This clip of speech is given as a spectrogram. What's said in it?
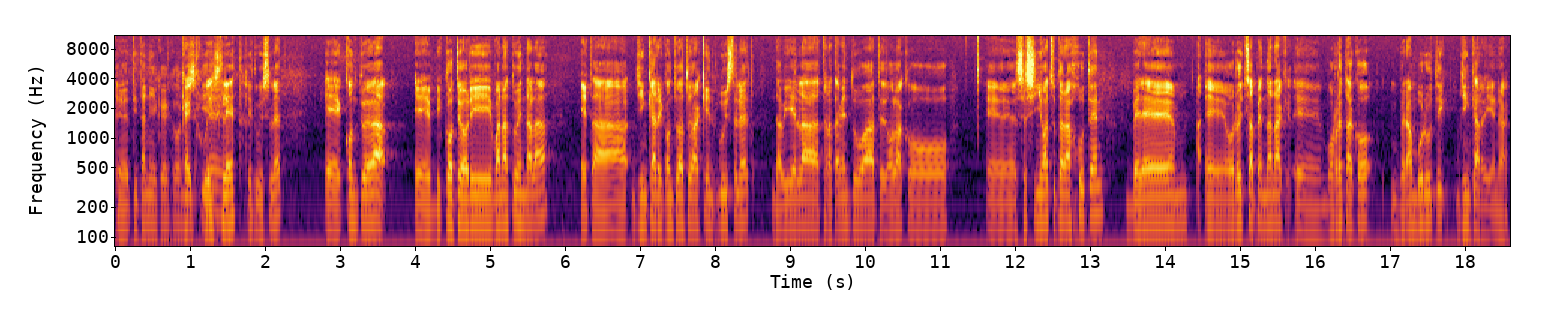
e, Titaniceko Kate Winslet. Kate Winslet. E, kontu da, e, bikote hori banatuen dela, eta Jim Carrey kontuatu da Kate Winslet, da biela tratamentu bat edo olako e, sesio batzutara juten, bere e, oroitzapen danak e, borretako, beran burutik Jim Carreyenak.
